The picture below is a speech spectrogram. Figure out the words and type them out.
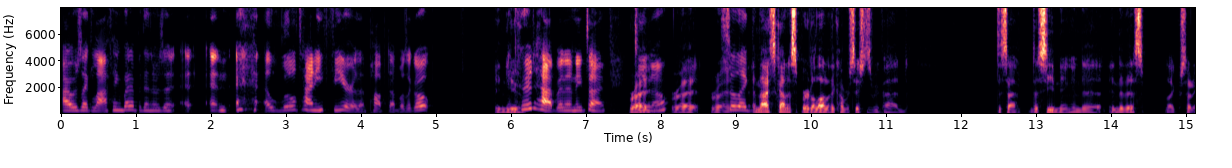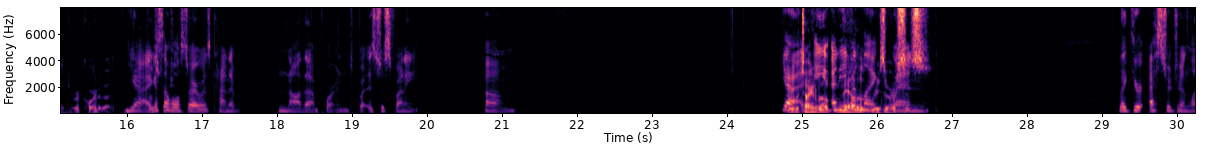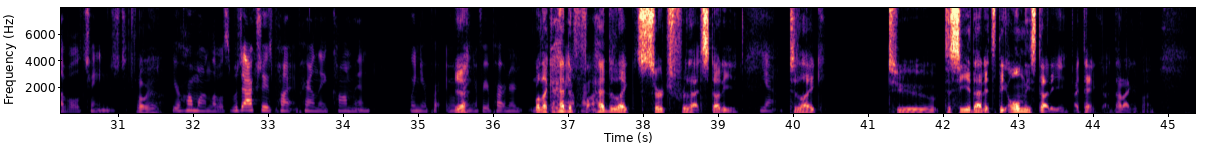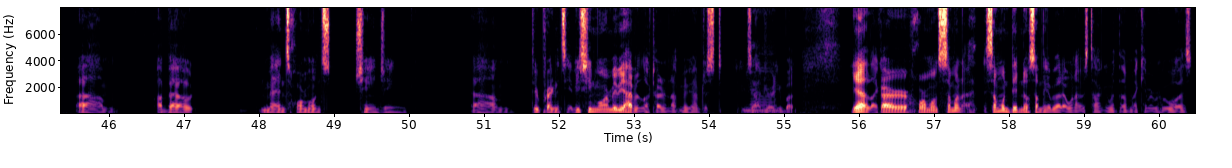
I was like laughing about it, but then there was a an a little tiny fear that popped up. I was like, oh, In it you, could happen anytime. right? know? Right, right. So, like- and that's kind of spurred a lot of the conversations we've had this af- this evening into into this, like starting to record about. Yeah, I guess the whole story was kind of not that important, but it's just funny. Um. Yeah, we were and talking e- about and male like, resources. when, like your estrogen level changed, oh yeah. your hormone levels, which actually is pi- apparently common when you're par- Yeah. when you're for your partner. But like I had to f- I had to like search for that study yeah, to like to to see that it's the only study I think uh, that I could find um about men's hormones changing um through pregnancy. Have you seen more? Maybe I haven't looked hard enough. Maybe I'm just exaggerating, but yeah, like our hormones someone uh, someone did know something about it when I was talking with them. I can't remember who it was,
